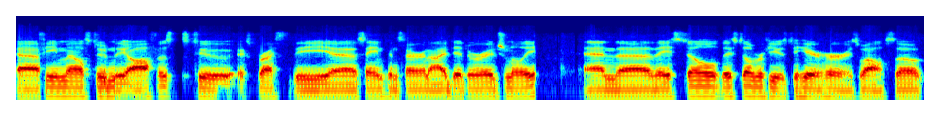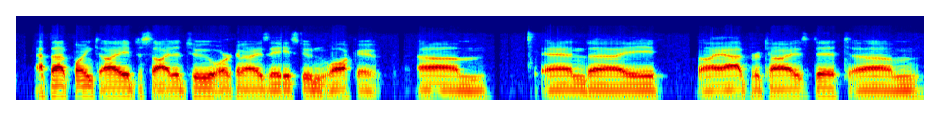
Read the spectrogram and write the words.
a, female student to the office to express the uh, same concern I did originally, and uh, they still they still refused to hear her as well. So at that point, I decided to organize a student walkout, um, and I I advertised it. Um,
